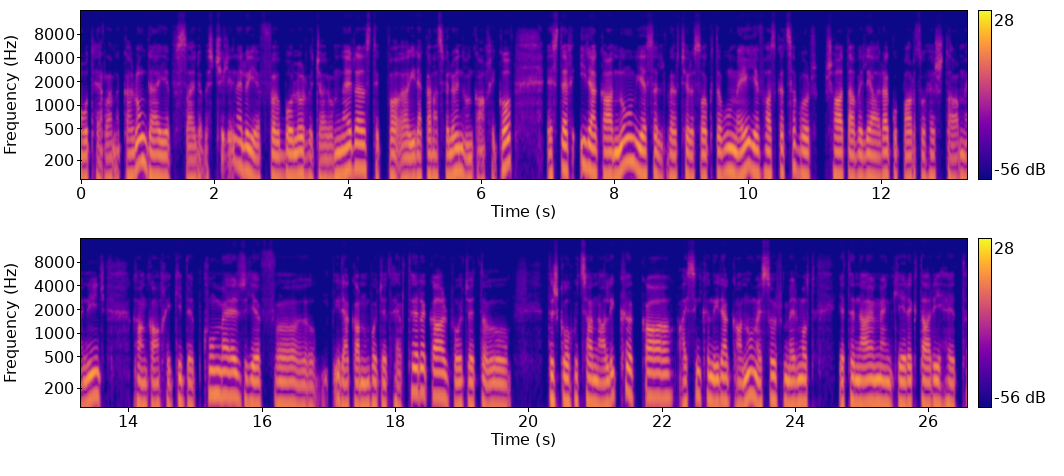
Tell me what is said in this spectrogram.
մոտ հեռանկարում դա եւ այլևս չի լինելու եւ բոլոր վճարումները իրականացվելու են անկանխիկով այստեղ իրականում ես էլ վերջերս օգտվում էի եւ հասկացա որ շատ ավելի արագ ու པարզ ու հեշտ է ամեն ինչ քան կանխիկի դեպքում էր եւ իրականում ոչ այդ հերթերը կար ոչ այդ դժգոհության ալիքը կա, այսինքն իրականում այսօր մեր մոտ եթե նայում ենք 3 տարի հետ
